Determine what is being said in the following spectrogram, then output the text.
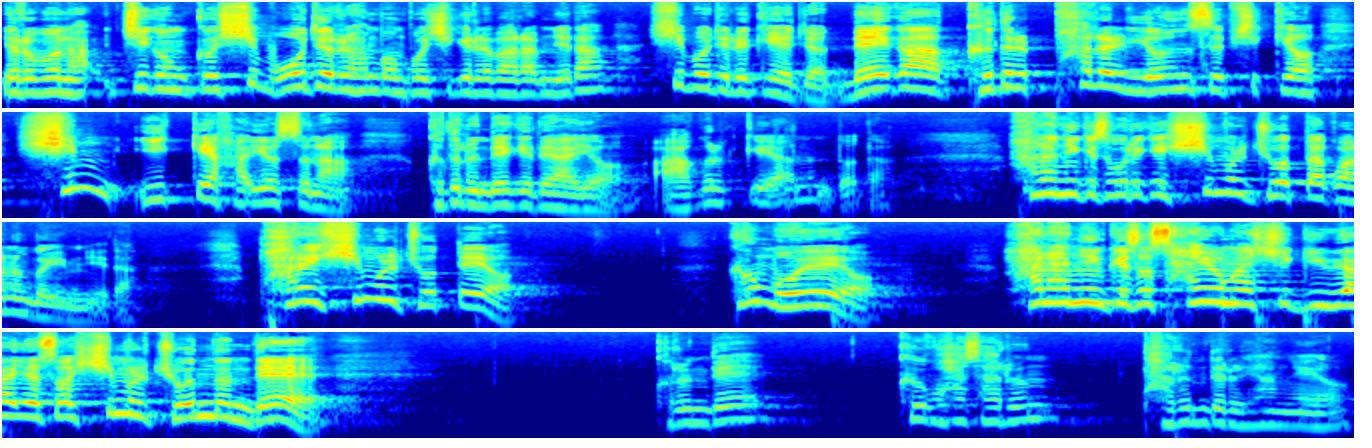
여러분 지금 그 15절을 한번 보시기를 바랍니다. 15절 이렇게 하죠. 내가 그들 팔을 연습시켜 힘 있게 하였으나 그들은 내게 대하여 악을 꾀하는도다. 하나님께서 우리에게 힘을 주었다고 하는 것입니다. 팔에 힘을 주었대요. 그건 뭐예요? 하나님께서 사용하시기 위하여서 힘을 주었는데 그런데 그 화살은 다른 데를 향하여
